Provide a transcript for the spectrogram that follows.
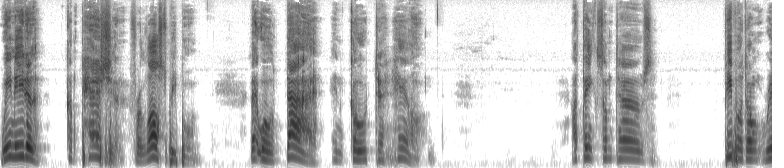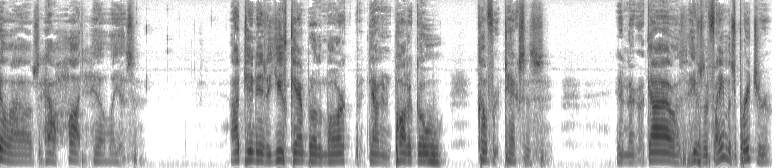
We need a compassion for lost people that will die and go to hell. I think sometimes people don't realize how hot hell is. I attended a youth camp, Brother Mark, down in Pot of Gold Comfort, Texas. And the guy, was, he was a famous preacher.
